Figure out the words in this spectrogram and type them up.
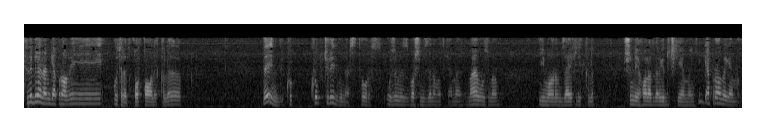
tili bilan ham gapirolmay o'tiradi qo'rqoqlik qilib. Da endi ko'p ko'p uchraydi bu narsa to'g'risi. O'zimiz boshimizdan ham o'tgan man o'zim ham iymonim zaiflik qilib shunday holatlarga duch kelganmanki gapirolmaganman.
